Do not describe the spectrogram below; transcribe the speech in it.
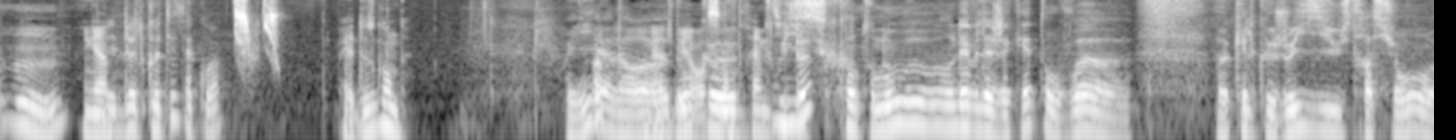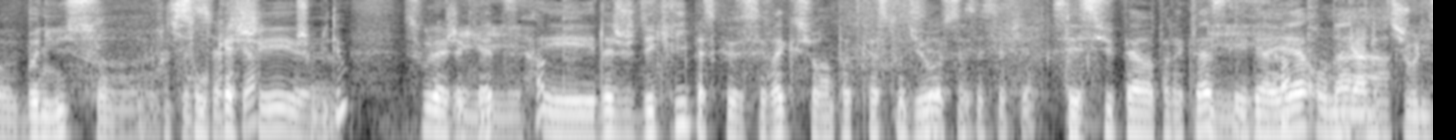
Mhm. Regarde. Et de l'autre côté, t'as quoi? Bah, deux secondes. Oui, Hop, alors là, je vais donc, euh, petit oui, peu. quand on nous- on lève la jaquette, on voit euh, quelques jolies illustrations euh, bonus euh, qui sont cachées euh, sous la jaquette. Et là, je décris parce que c'est vrai que sur un podcast audio, C'est c'est c'est super pas la classe. Et, Et derrière, hop, on a. Joli.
